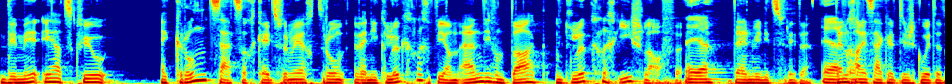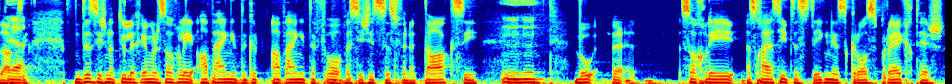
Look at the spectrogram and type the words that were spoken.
Bei mir, ich habe das Gefühl, äh, grundsätzlich geht es für mich darum, wenn ich glücklich bin am Ende des Tages und glücklich einschlafe, Ja, dann bin ich zufrieden. Ja, dann voll. kann ich sagen, heute war ein guter Tag. Ja. Und das ist natürlich immer so ein bisschen abhängig, abhängig davon, was ist jetzt das für ein Tag gewesen. Mhm. Weil, äh, so ein bisschen, es kann ja sein, dass du irgendwie ein grosses Projekt hast,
